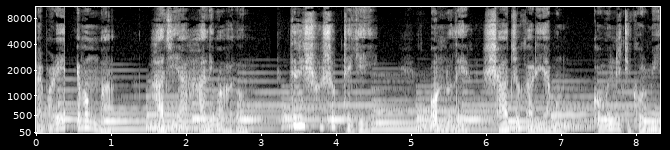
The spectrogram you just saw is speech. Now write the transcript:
ব্যাপারী এবং মা হাজিয়া হালিমা বেগম। তিনি শৈশব থেকেই অন্যদের সাহায্যকারী এবং কমিউনিটি কর্মী।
